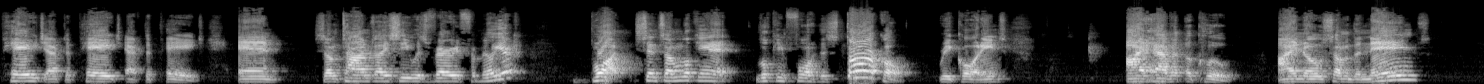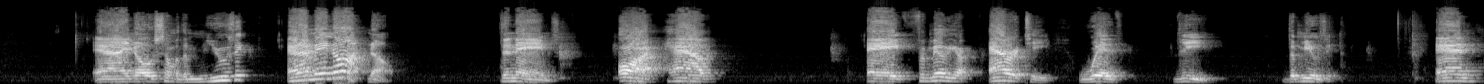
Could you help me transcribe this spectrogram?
page after page after page. And sometimes I see what's very familiar, but since I'm looking at looking for historical recordings, I haven't a clue. I know some of the names, and I know some of the music, and I may not know the names or have a familiarity with the the music. And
